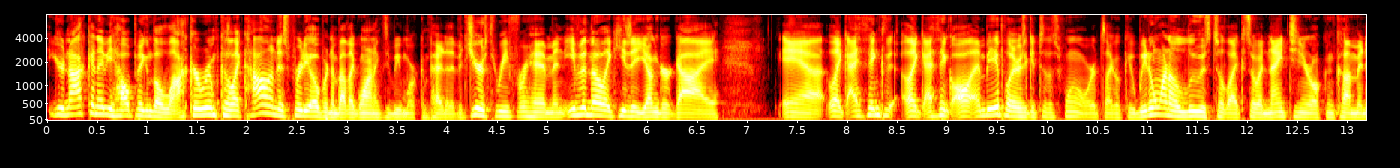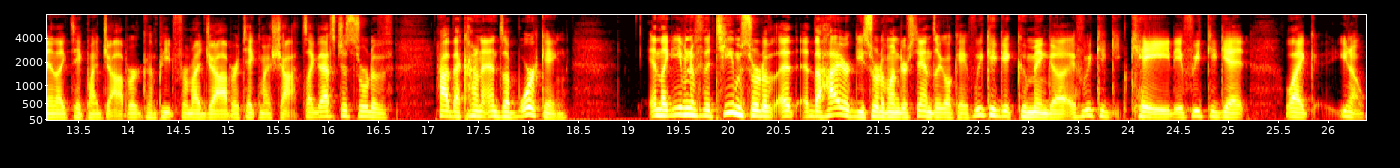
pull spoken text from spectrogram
you're not going to be helping the locker room because like Collin is pretty open about like wanting to be more competitive. It's year three for him, and even though like he's a younger guy, And like I think like I think all NBA players get to this point where it's like okay we don't want to lose to like so a 19 year old can come in and like take my job or compete for my job or take my shots. Like that's just sort of how that kind of ends up working. And like even if the team sort of at, at the hierarchy sort of understands like okay if we could get Kuminga if we could get Cade if we could get like you know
